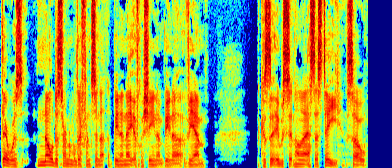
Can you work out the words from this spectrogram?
There was no discernible difference in it being a native machine and being a VM because it was sitting on an SSD. So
